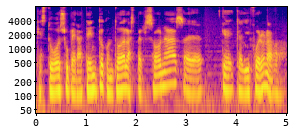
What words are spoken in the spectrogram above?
que estuvo súper atento con todas las personas eh, que, allí fueron a,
